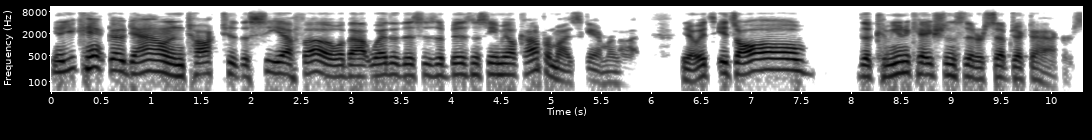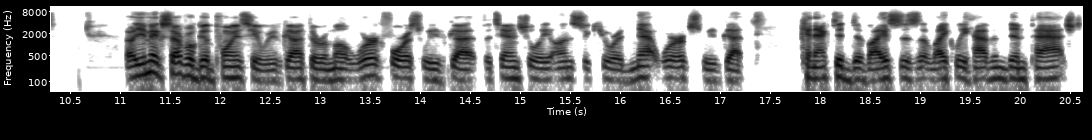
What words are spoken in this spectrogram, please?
you know you can't go down and talk to the CFO about whether this is a business email compromise scam or not you know it's it's all the communications that are subject to hackers uh, you make several good points here. We've got the remote workforce. We've got potentially unsecured networks. We've got connected devices that likely haven't been patched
